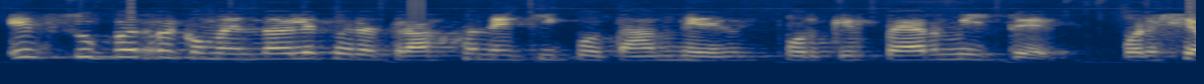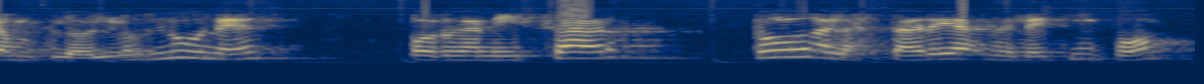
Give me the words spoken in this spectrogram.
Es súper recomendable para trabajo en equipo también, porque permite, por ejemplo, los lunes, organizar todas las tareas del equipo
